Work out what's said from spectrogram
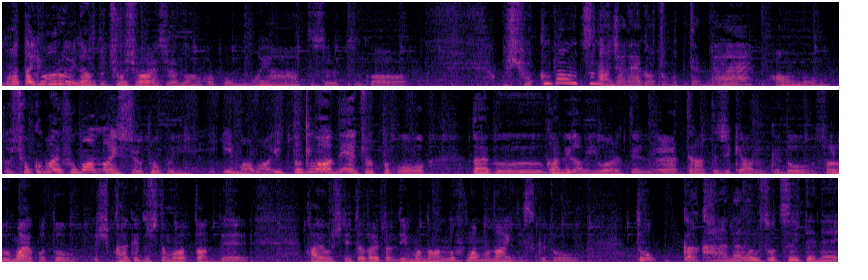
また夜になると調子悪いんですよ。なんかこう、もやーっとするっていうか、職場うつなんじゃねえかと思ってんね。あの、職場に不満ないですよ、特に。今は。一時はね、ちょっとこう、だいぶガミガミ言われて、うーってなった時期あるけど、それうまいこと解決してもらったんで、対応していただいたんで、今何の不満もないんですけど、どっか体が嘘ついてね、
